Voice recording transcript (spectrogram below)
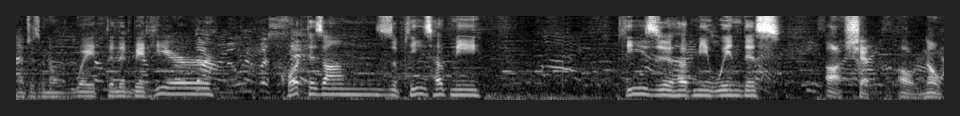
I'm just gonna wait a little bit here. Courtesans, please help me. Please uh, help me win this. Oh shit. Oh no.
